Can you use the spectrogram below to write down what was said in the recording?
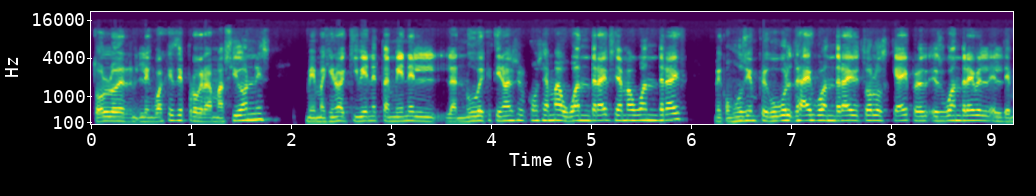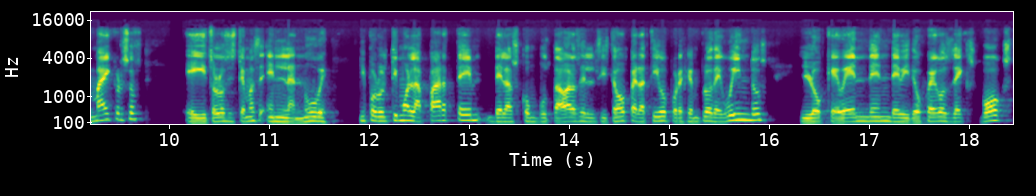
todos los lenguajes de programaciones, me imagino aquí viene también la nube que tiene, ¿cómo se llama? OneDrive, se llama OneDrive. Me confundo siempre Google Drive, OneDrive, todos los que hay, pero es OneDrive el, de Microsoft eh, y todos los sistemas en la nube. Y por último, la parte de las computadoras, el sistema operativo, por ejemplo, de Windows, lo que venden de videojuegos de Xbox,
